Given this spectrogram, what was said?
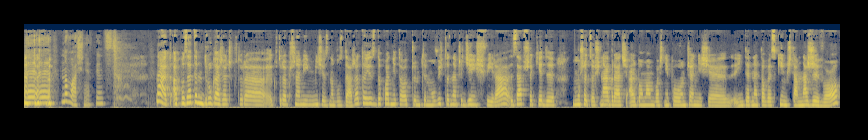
e, e, no właśnie, więc... Tak, a poza tym druga rzecz, która, która przynajmniej mi się znowu zdarza, to jest dokładnie to, o czym ty mówisz, to znaczy dzień świra. Zawsze, kiedy muszę coś nagrać albo mam właśnie połączenie się internetowe z kimś tam na żywo,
